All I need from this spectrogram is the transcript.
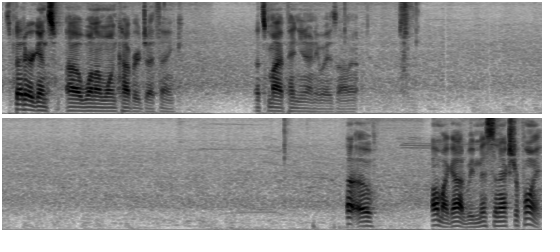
It's better against uh, one-on-one -on -one coverage, I think. That's my opinion anyways on it. Uh-oh. Oh my god, we missed an extra point.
